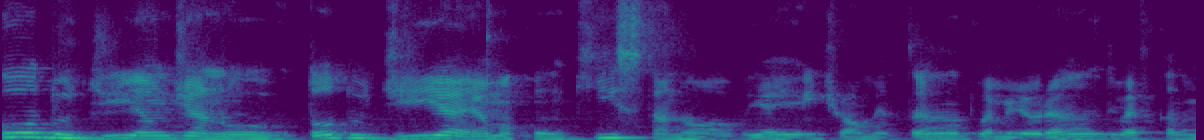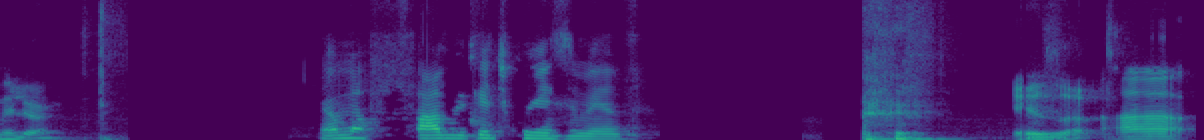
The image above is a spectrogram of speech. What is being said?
todo dia é um dia novo, todo dia é uma conquista nova. E aí a gente vai aumentando, vai melhorando e vai ficando melhor. É uma fábrica de conhecimento. Exato. Ah,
